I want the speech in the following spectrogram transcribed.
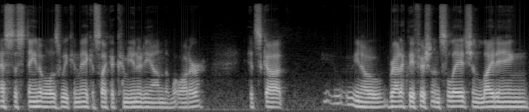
as sustainable as we can make. It's like a community on the water. It's got, you know, radically efficient insulation, lighting,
